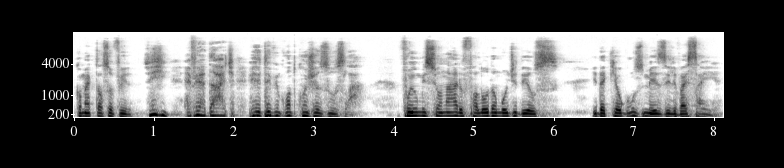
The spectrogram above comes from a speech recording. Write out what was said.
Como é que está o seu filho? Sim, é verdade. Ele teve um encontro com Jesus lá. Foi um missionário, falou do amor de Deus e daqui a alguns meses ele vai sair.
